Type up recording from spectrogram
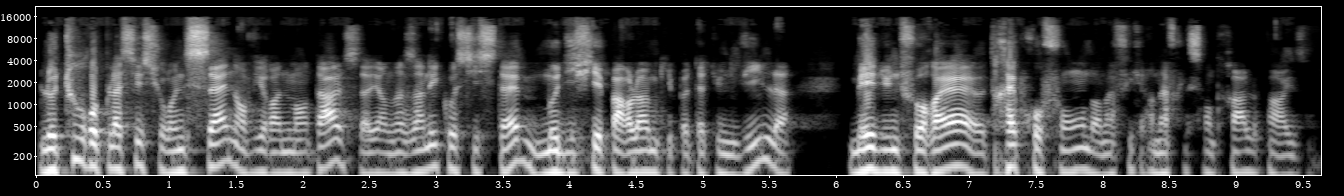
le tout replacé sur une scène environnementale, c'est-à-dire dans un écosystème modifié par l'homme qui peut être une ville, mais d'une forêt euh, très profonde en Afrique, en Afrique centrale, par exemple.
